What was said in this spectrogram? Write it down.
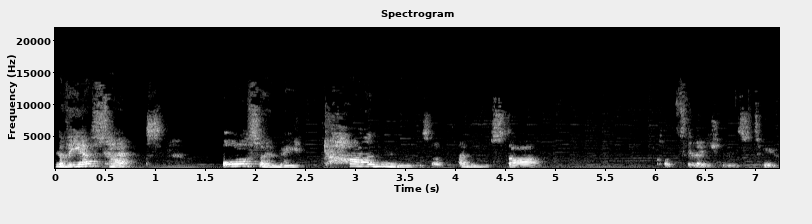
Now, the Aztecs also made tons of animal star constellations too.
